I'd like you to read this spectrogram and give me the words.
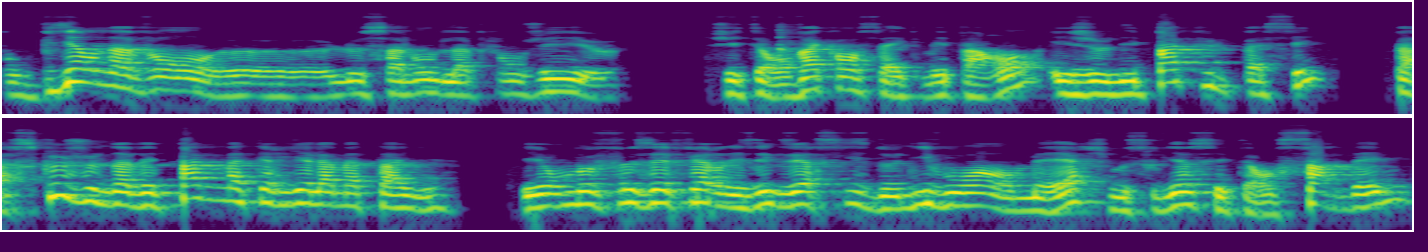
donc bien avant euh, le salon de la plongée, euh, j'étais en vacances avec mes parents et je n'ai pas pu le passer parce que je n'avais pas de matériel à ma taille. Et on me faisait faire des exercices de niveau 1 en mer. Je me souviens, c'était en Sardaigne.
